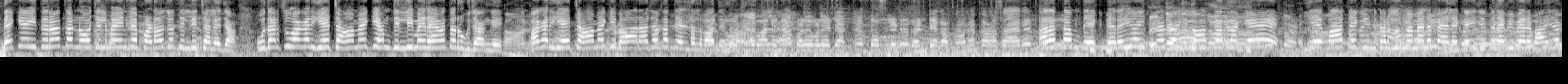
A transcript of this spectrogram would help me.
देखिए इतना तो नोजिल में इनके पढ़ो जो दिल्ली चले जा। उधर से अगर ये चाह में कि हम दिल्ली में रहे तो रुक जाएँगे। अगर ये चाह में कि बाहर आ जाओ तो तेल डलवा देना। वाले ना बड़े बड़े ट्रैक्टर दस लीटर घंटे का खाना कहाँ से आएगा? अरे तुम देखते रहिए इतने तो स्टॉक कर रखे ये बात एक इंटरव्यू में मैंने पहले कही जितने भी मेरे भाई हैं,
